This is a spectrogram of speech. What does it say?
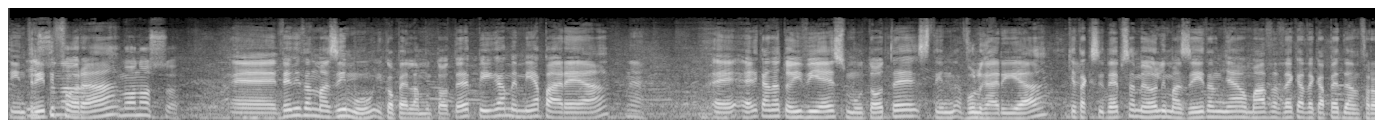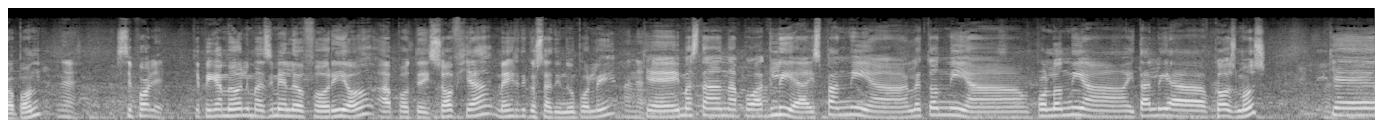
Την τρίτη ήσουνα φορά Μόνος σου. ε, δεν ήταν μαζί μου η κοπέλα μου τότε. Πήγα με μια παρέα. Ναι. Ε, έκανα το EVS μου τότε στην Βουλγαρία και ταξιδέψαμε όλοι μαζί. Ήταν μια ομάδα 10-15 ανθρώπων. Ναι. Στην πόλη. Και πήγαμε όλοι μαζί με λεωφορείο από τη Σόφια μέχρι την Κωνσταντινούπολη Α, ναι. και ήμασταν από Αγγλία, Ισπανία, Λετωνία, Πολωνία, Ιταλία, κόσμος και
